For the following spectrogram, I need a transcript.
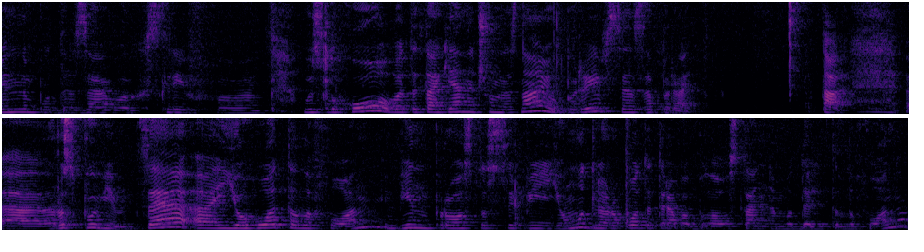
він не буде зайвих слів е, вислуховувати. Так, я нічого не знаю, бери все, забирай. Так, е, розповім, це е, його телефон. Він просто собі йому для роботи треба була остання модель телефону.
